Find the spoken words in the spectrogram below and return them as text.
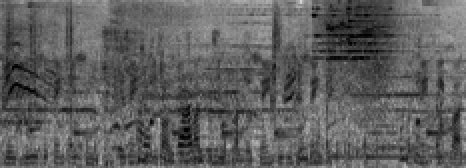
3.075, 309, 4.460, 84.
